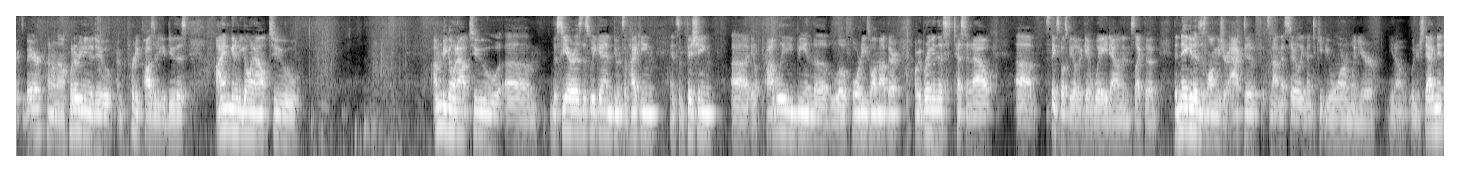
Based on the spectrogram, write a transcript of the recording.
like it's a bear. I don't know. Whatever you need to do, I'm pretty positive you could do this. I'm going to be going out to. I'm going to be going out to um, the Sierras this weekend, doing some hiking and some fishing. Uh, it'll probably be in the low 40s while I'm out there. I'll be bringing this, testing it out. Um, this thing's supposed to be able to get way down, and it's like the the negatives as long as you're active. It's not necessarily meant to keep you warm when you're you know when you're stagnant.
